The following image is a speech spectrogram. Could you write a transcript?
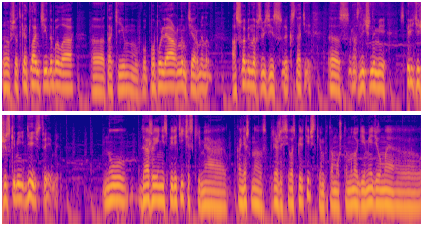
Э, Все-таки Атлантида была э, таким популярным термином, особенно в связи с, кстати, э, с различными спиритическими действиями. Ну, даже и не спиритическими, а, конечно, прежде всего спиритическими, потому что многие медиумы, э,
